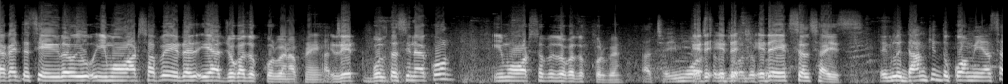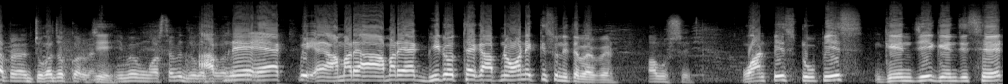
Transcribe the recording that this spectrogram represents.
দেখাইতেছি এগুলো ইমো হোয়াটসঅ্যাপে এটা ইয়া যোগাযোগ করবেন আপনি। আচ্ছা। রেট বলতেছি না এখন ইমো হোয়াটসঅ্যাপে যোগাযোগ করবেন। আচ্ছা ইমো এটা। এক্সেল সাইজ এগুলোর দাম কিন্তু কমই আছে আপনারা যোগাযোগ করবেন। ইমো এবং হোয়াটসঅ্যাপে যোগাযোগ আপনি এক আমার আমার এক ভিডিওর থেকে আপনি অনেক কিছু নিতে পারবেন। অবশ্যই। ওয়ান পিস টু পিস গেঞ্জি গেঞ্জি সেট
